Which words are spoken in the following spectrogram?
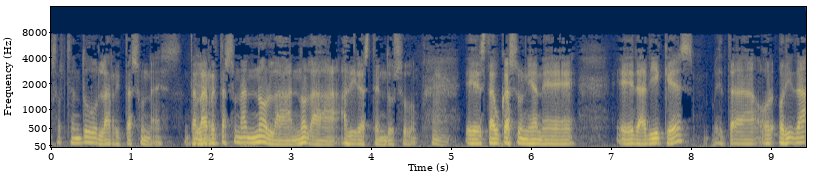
sortzen du larritasuna, ez? Eta hmm. larritasuna nola, nola adirazten duzu. Hmm. Ez daukasunean, e, erarik ez, eta hori da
